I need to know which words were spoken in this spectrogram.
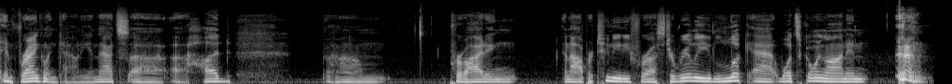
in Franklin County, and that's uh, a HUD um, providing an opportunity for us to really look at what's going on in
